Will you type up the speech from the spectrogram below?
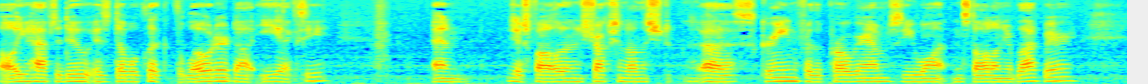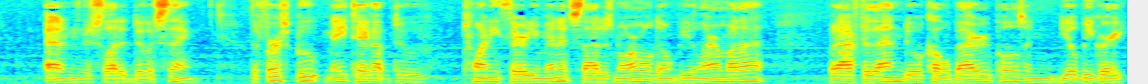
all you have to do is double click the loader.exe and just follow the instructions on the uh, screen for the programs you want installed on your BlackBerry and just let it do its thing. The first boot may take up to 20-30 minutes. That is normal. Don't be alarmed by that. But after then, do a couple battery pulls and you'll be great.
